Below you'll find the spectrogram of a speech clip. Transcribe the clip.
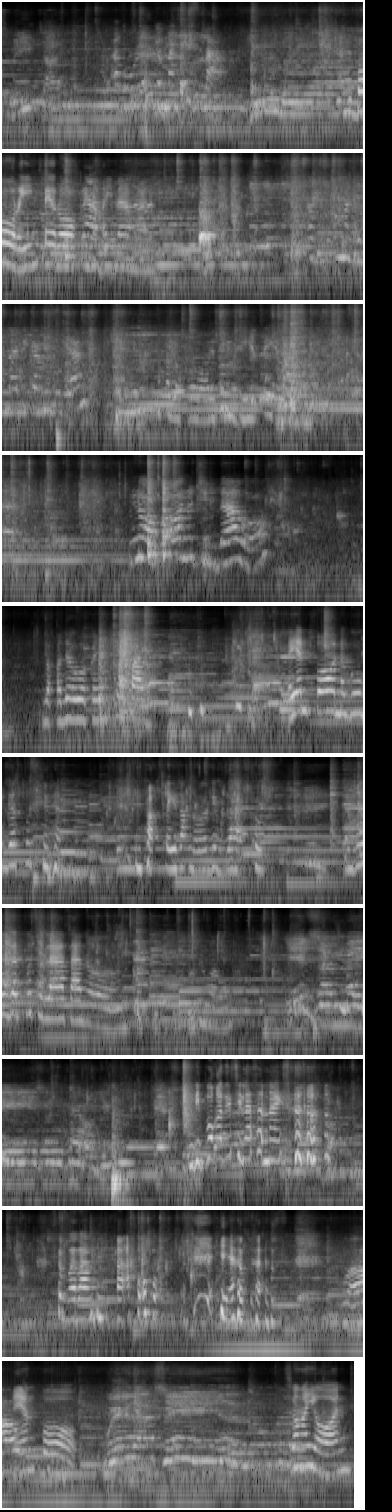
Ang boring, pero kinakailangan. No, paano childaw, oh? Baka daw huwag kayong kapag. Ayan po, nagugas po sila. Backplay sa Lord Black ko. Nagugas po sila sa ano. Hindi po kasi sila sanay sa, maraming tao. Yabas. Wow. Ayan po. So ngayon,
